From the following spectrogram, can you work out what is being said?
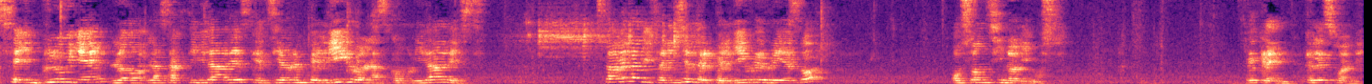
se incluyen las actividades que encierren peligro en las comunidades. ¿Saben la diferencia entre peligro y riesgo? O son sinónimos? ¿Qué creen? ¿Qué les suena?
